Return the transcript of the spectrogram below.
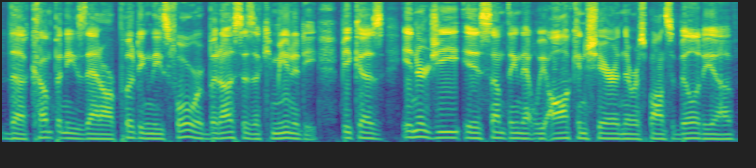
the companies that are putting these forward but us as a community. Because energy is something that we all can share in the responsibility of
